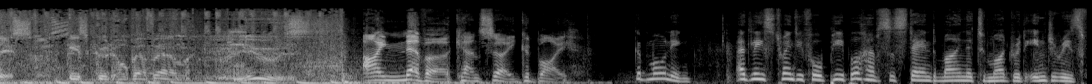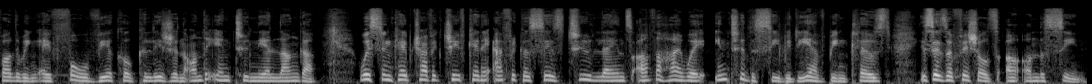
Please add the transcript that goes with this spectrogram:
This is Good Hope FM News. I never can say goodbye. Good morning. At least 24 people have sustained minor to moderate injuries following a four vehicle collision on the N2 near Langa. Western Cape Traffic Chief Kenny Africa says two lanes of the highway into the CBD have been closed. He says officials are on the scene.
